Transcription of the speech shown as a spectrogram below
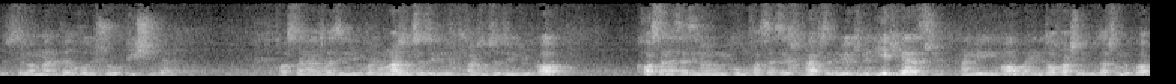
به اصطلاح منطق خودش رو پیش می‌بره. خواستن از هزینه نیروکار همون ارزان سازی دیگه. ارزان سازی نیروکار خواستن از هزینه های عمومی خوب مفصل سرش حرف زدیم یکی از همه اینها و این اتفاق بخش بود به کار.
